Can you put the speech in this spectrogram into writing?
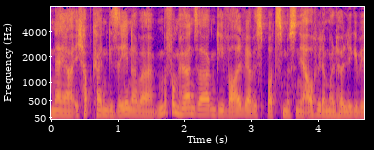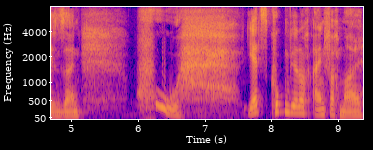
naja, ich habe keinen gesehen, aber vom Hören sagen, die Wahlwerbespots müssen ja auch wieder mal Hölle gewesen sein. Puh. Jetzt gucken wir doch einfach mal,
